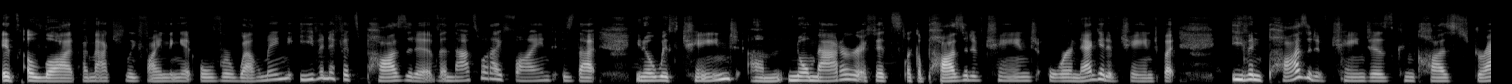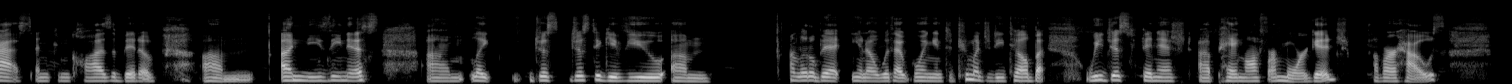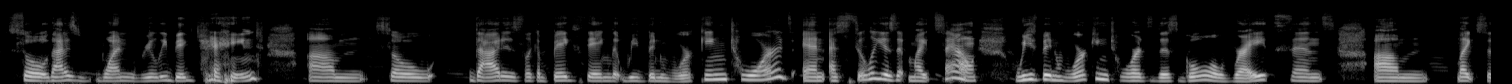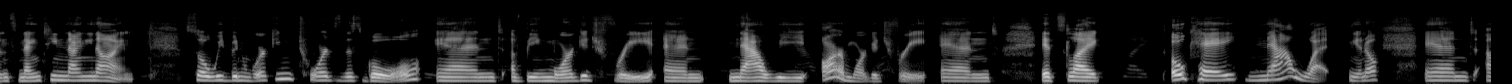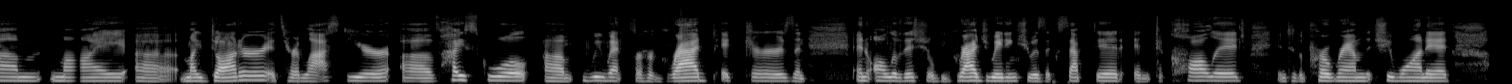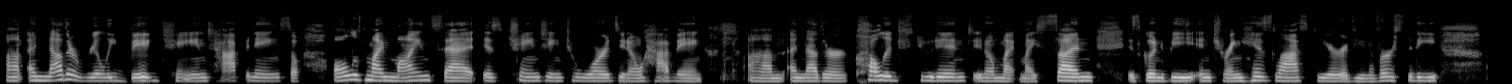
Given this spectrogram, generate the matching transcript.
it's a lot. I'm actually finding it overwhelming, even if it's positive. And that's what I find is that, you know, with change, um, no matter if it's like a positive change or a negative change, but even positive changes can cause stress and can cause a bit of um, uneasiness. Um, like just just to give you um, a little bit, you know, without going into too much detail, but we just finished uh, paying off our mortgage of our house. So that is one really big change. Um, so that is like a big thing that we've been working towards. And as silly as it might sound, we've been working towards this goal, right? Since, um, like since 1999. So we've been working towards this goal and of being mortgage free and now we are mortgage free and it's like okay now what you know and um my uh my daughter it's her last year of high school um we went for her grad pictures and and all of this she'll be graduating she was accepted into college into the program that she wanted um, another really big change happening so all of my mindset is changing towards you know having um, another college student you know my, my son is going to be entering his last year of university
